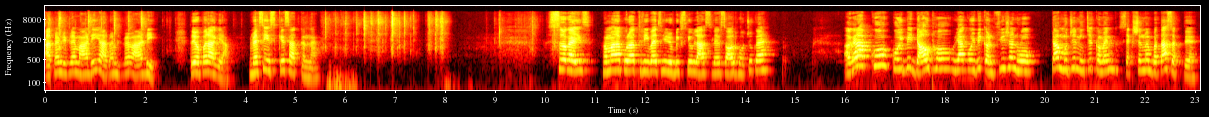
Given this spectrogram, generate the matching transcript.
R prime D prime R D R prime D prime R D तो ये ऊपर आ गया। वैसे इसके साथ करना है। सो so गाइज़ हमारा पूरा three by three Rubik's cube last layer solve हो चुका है। अगर आपको कोई भी डाउट हो या कोई भी कंफ्यूजन हो तो आप मुझे नीचे कमेंट सेक्शन में बता सकते हैं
